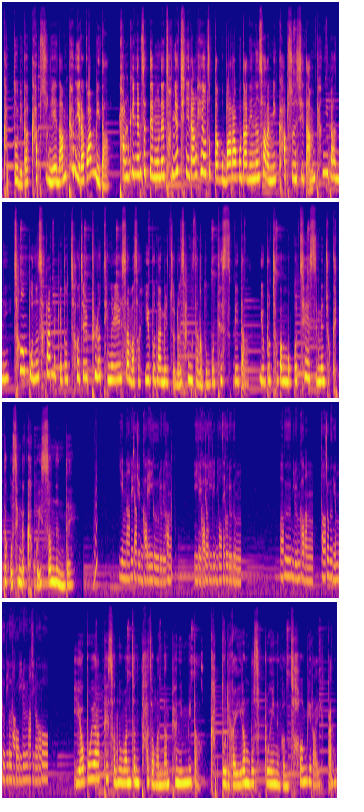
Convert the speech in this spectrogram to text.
갑돌이가 갑순이의 남편이라고 합니다. 방귀 냄새 때문에 전 여친이랑 헤어졌다고 말하고 다니는 사람이 갑순 씨 남편이라니. 처음 보는 사람에게도 저질 플러팅을 일삼아서 유부남일 줄은 상상도 못했습니다. 유부 초밥 먹고 체했으면 좋겠다고 생각하고 있었는데 여보의 앞에서는 완전 다정한 남편입니다. 갑돌이가 이런 모습 보이는 건 처음이라 약간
